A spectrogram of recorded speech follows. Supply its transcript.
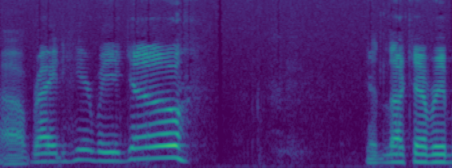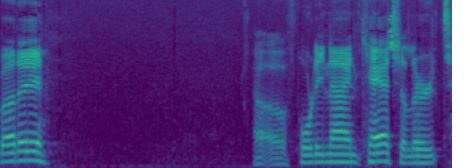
All right, here we go. Good luck, everybody. Uh-oh, 49 cash alert.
